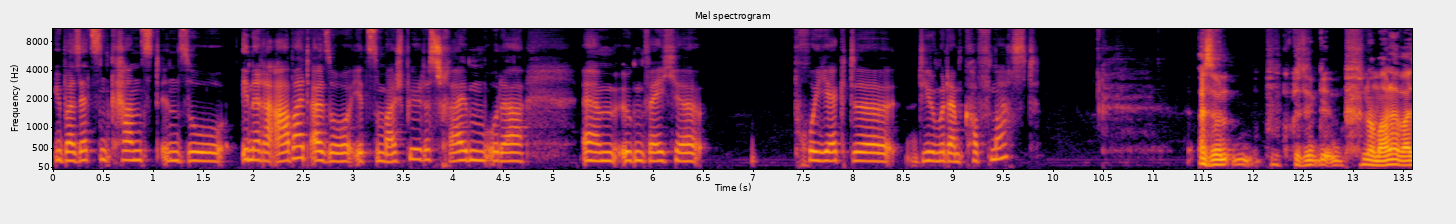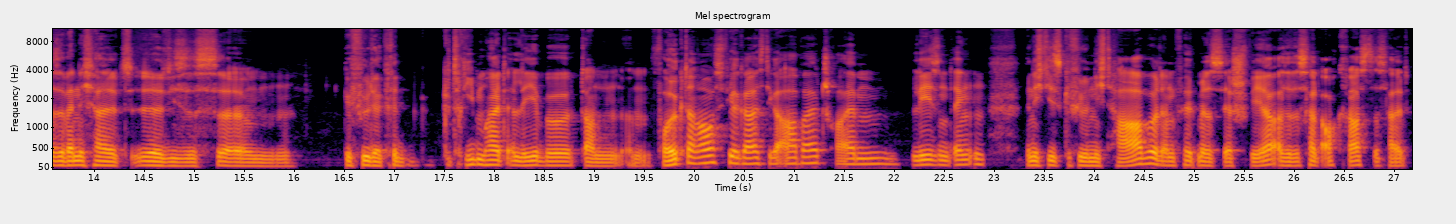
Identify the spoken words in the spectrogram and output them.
übersetzen kannst in so innere Arbeit, also jetzt zum Beispiel das Schreiben oder ähm, irgendwelche Projekte, die du mit deinem Kopf machst? Also normalerweise, wenn ich halt äh, dieses ähm, Gefühl der Getriebenheit erlebe, dann ähm, folgt daraus viel geistige Arbeit, Schreiben, Lesen, Denken. Wenn ich dieses Gefühl nicht habe, dann fällt mir das sehr schwer. Also das ist halt auch krass, dass halt,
